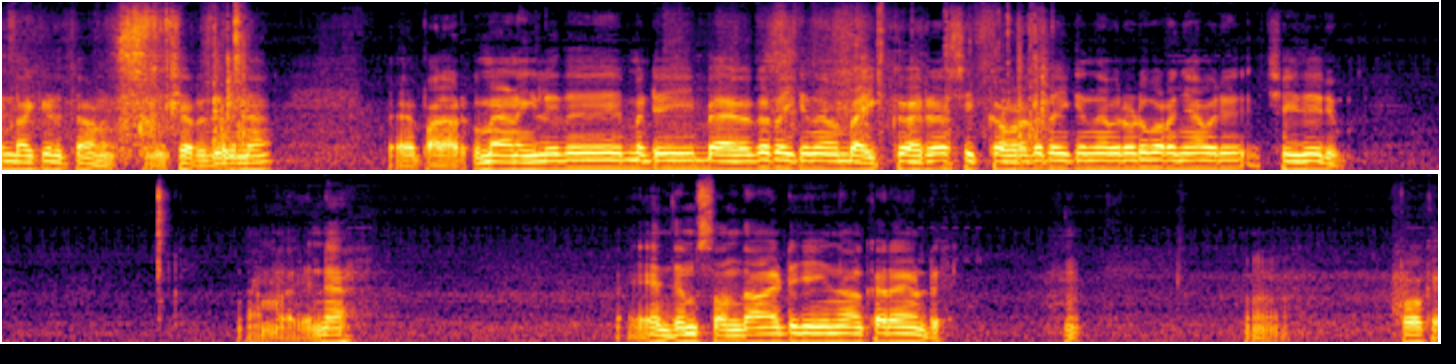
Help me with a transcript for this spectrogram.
ഉണ്ടാക്കിയെടുത്താണ് ചെറുത് പിന്നെ പലർക്കും വേണമെങ്കിൽ ഇത് മറ്റേ ഈ ബാഗൊക്കെ തയ്ക്കുന്ന ബൈക്കുകാരുടെ സിക്ക് കവറൊക്കെ തയ്ക്കുന്നവരോട് പറഞ്ഞാൽ അവർ ചെയ്തു തരും. നമ്മൾ പിന്നെ എന്തും സ്വന്തമായിട്ട് ചെയ്യുന്ന ആൾക്കാരായുണ്ട്. ഓക്കെ.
